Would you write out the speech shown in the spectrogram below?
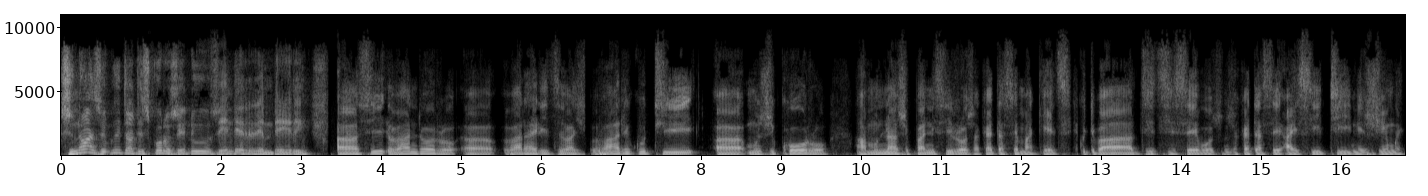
zvinova zviri kuita kuti zvikoro zvedu zvienderere mberi. Asi uh, vandoro uh, varayiridzi vari kuti uh, muzvikoro hamuna zvikwanisiro zvakaita semagetsi kuti vadzidzisevo zvinhu zvakaita seict nezvimwe.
